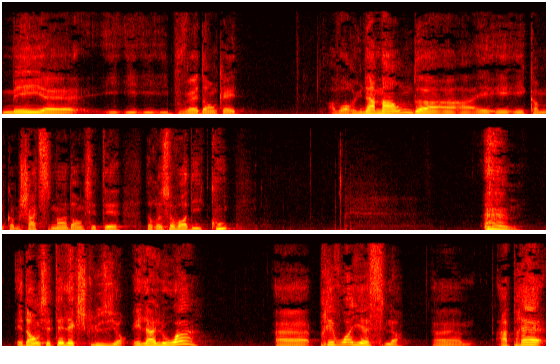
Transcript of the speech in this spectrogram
mais euh, il, pouvait donc avoir une amende et, comme, comme, châtiment, donc c'était de recevoir des coups. Et donc c'était l'exclusion. Et la loi prévoyait cela. Euh, après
